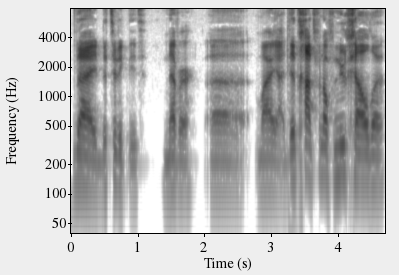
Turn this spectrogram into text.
Nee, natuurlijk niet. Never. Eh, maar ja, dit gaat vanaf nu gelden.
